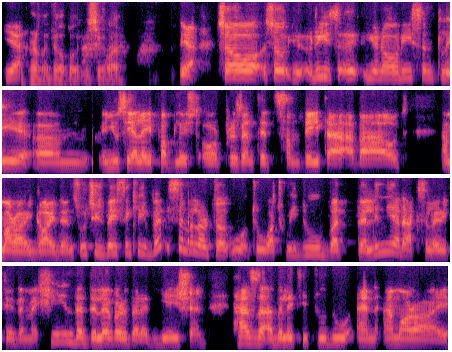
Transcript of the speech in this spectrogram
yeah. currently available at UCLA? Yeah. So so you know recently um, UCLA published or presented some data about MRI guidance, which is basically very similar to, to what we do, but the linear accelerator, the machine that delivers the radiation, has the ability to do an MRI,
